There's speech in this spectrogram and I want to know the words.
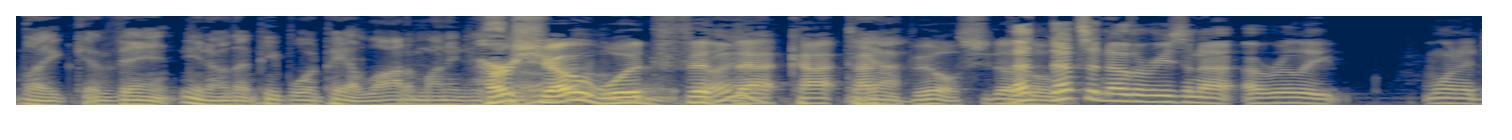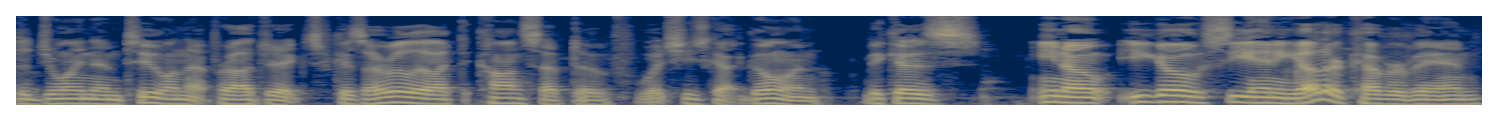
like event, you know, that people would pay a lot of money to her see. show would fit Oh, yeah. that type Yeah. of bill. She does. That, a- that's another reason I, I really wanted to join them too on that project because I really like the concept of what she's got going. Because you know, you go see any other cover band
